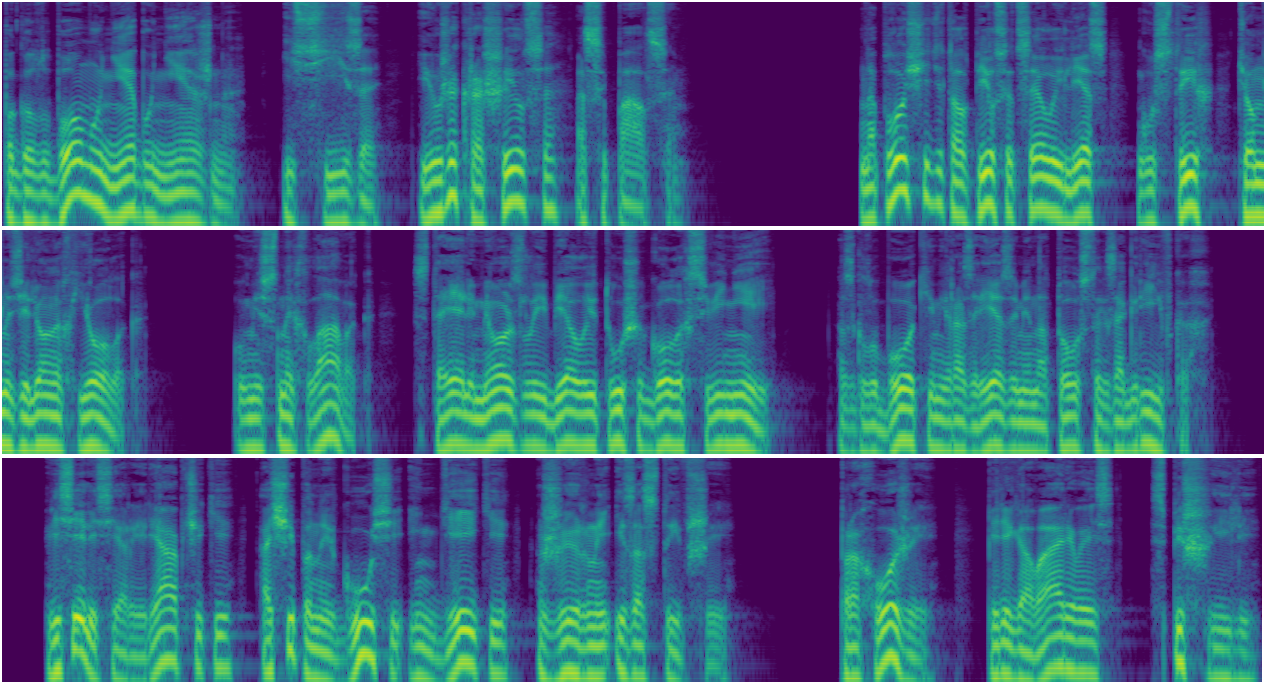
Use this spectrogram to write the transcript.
по голубому небу нежно и сизо, и уже крошился, осыпался. На площади толпился целый лес густых темно-зеленых елок. У мясных лавок стояли мерзлые белые туши голых свиней с глубокими разрезами на толстых загривках. Висели серые рябчики, ощипанные гуси, индейки, жирные и застывшие. Прохожие, переговариваясь, спешили.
